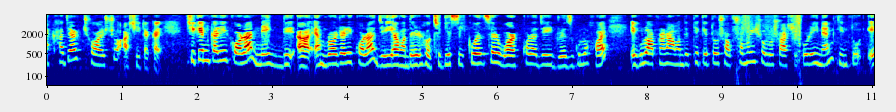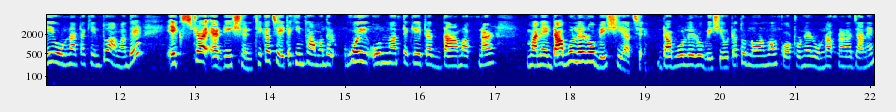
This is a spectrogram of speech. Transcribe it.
এক হাজার ছয়শো আশি টাকায়। চিকেন কারি করা নেক এমব্রয়ডারি করা, যেই আমাদের হচ্ছে গিয়ে সিকোয়েন্সের ওয়ার্ক করা যেই ড্রেসগুলো হয়, এগুলো আপনারা আমাদের থেকে তো সবসময়ই ষোলোশো আশি করেই নেন, কিন্তু এই ওড়নাটা কিন্তু আমাদের এক্সট্রা অ্যাডিশন ঠিক আছে? এটা কিন্তু আমাদের ওই ওড়নার থেকে এটার দাম আপনার মানে ডাবলেরও বেশি আছে, ডাবলেরও বেশি। ওটা তো নর্মাল কটনের ওড়না, আপনারা জানেন।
